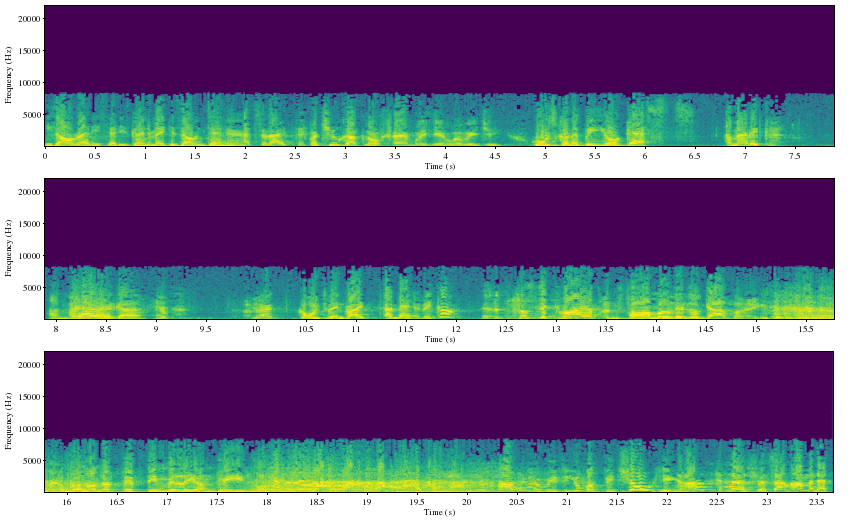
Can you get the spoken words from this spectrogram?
He's already said he's going to make his own dinner. That's right. But you got no family here, Luigi. Who's going to be your guests? America. America? You're going to invite America? It's just a quiet and formal little gathering. 150 million people. Ah, Luigi, you must be joking, huh? No, shush, I'm, I'm not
